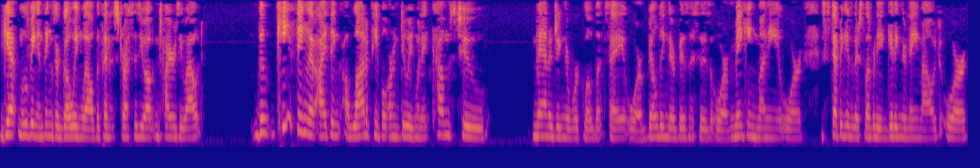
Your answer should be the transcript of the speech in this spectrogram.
get moving and things are going well, but then it stresses you out and tires you out. The key thing that I think a lot of people aren't doing when it comes to managing their workload, let's say, or building their businesses or making money or stepping into their celebrity and getting their name out or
